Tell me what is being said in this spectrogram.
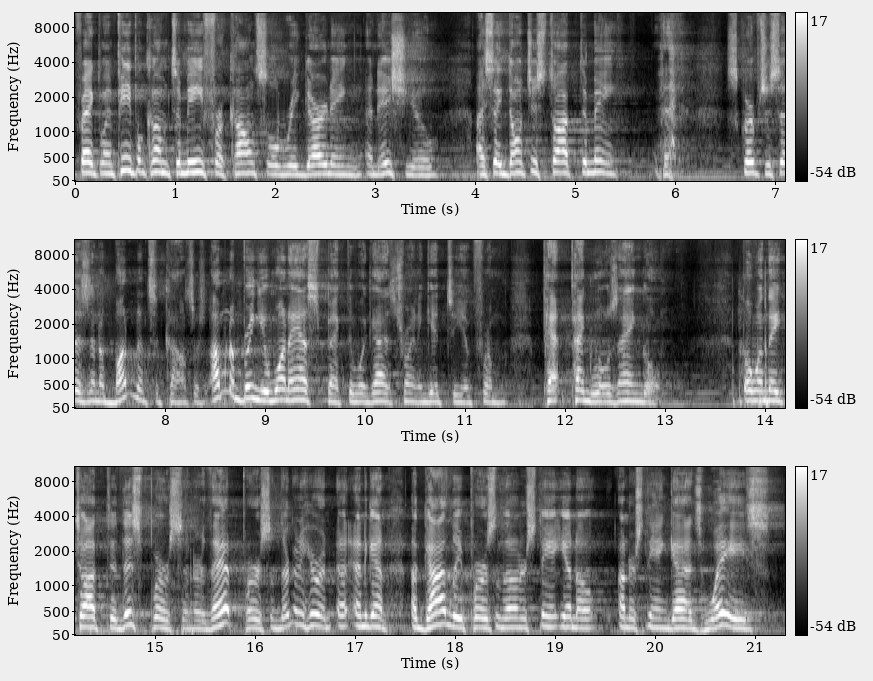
In fact, when people come to me for counsel regarding an issue, I say, don't just talk to me. Scripture says an abundance of counselors. I'm going to bring you one aspect of what God's trying to get to you from Pat Peglow's angle. But when they talk to this person or that person, they're going to hear, and again, a godly person that understand, you know, understand God's ways.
